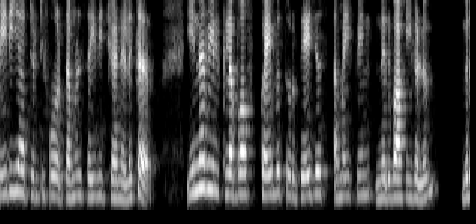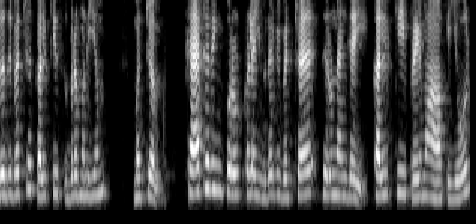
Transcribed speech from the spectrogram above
மீடியா டுவெண்டி போர் தமிழ் செய்தி சேனலுக்கு Inner Wheel Club of Coimbatore Tejas அமைப்பின் நிர்வாகிகளும் விருது பெற்ற கல்கி சுப்பிரமணியம் மற்றும் கேட்டரிங் பொருட்களை உதவி பெற்ற திருநங்கை கல்கி பிரேமா ஆகியோர்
